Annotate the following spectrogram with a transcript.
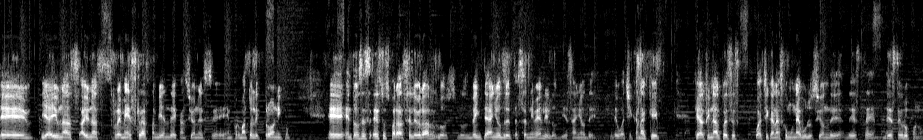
Eh, y hay unas, hay unas remezclas también de canciones eh, en formato electrónico. Eh, entonces, esto es para celebrar los, los 20 años de tercer nivel y los 10 años de, de Huachicaná, que, que al final, pues, es, Huachicaná es como una evolución de, de este, de este grupo, ¿no?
